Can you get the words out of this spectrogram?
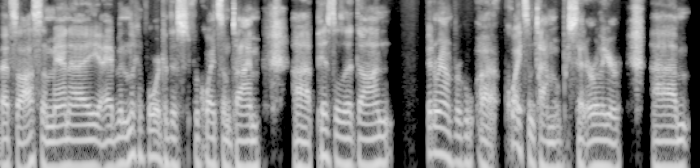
That's awesome, man. I, I've been looking forward to this for quite some time. Uh, Pistols at Dawn, been around for uh, quite some time, like we said earlier. Um,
